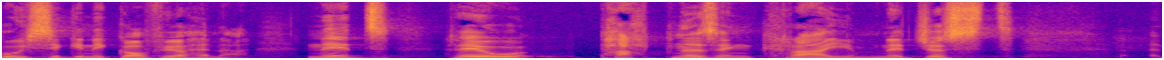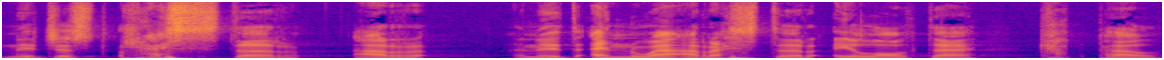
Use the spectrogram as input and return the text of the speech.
bwysig i ni gofio hynna. Nid rhyw partners in crime, nid just, nid just rester ar, nid enwau ar rhestr aelodau capel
